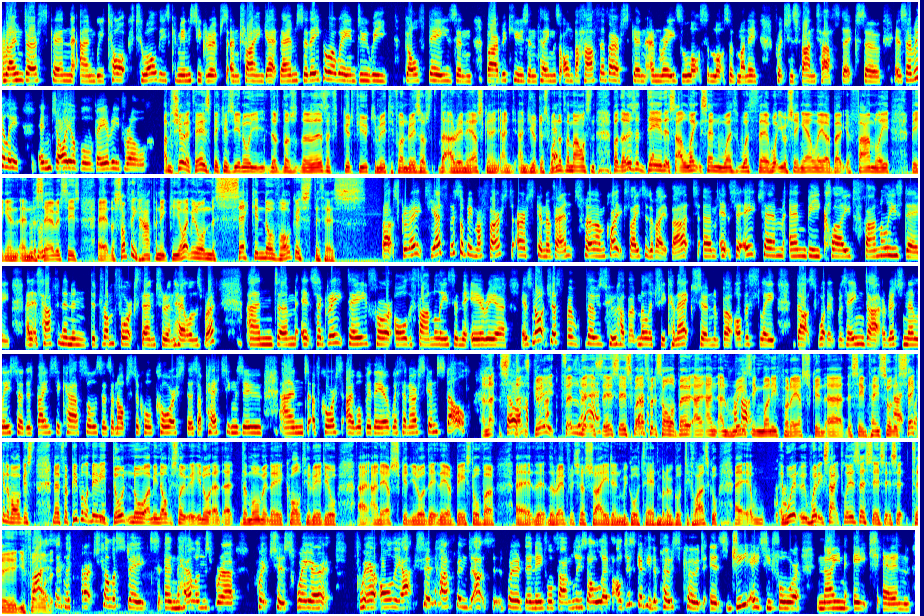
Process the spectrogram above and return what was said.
around Erskine, and we talk to all these community groups and try and get them. So, they go away and do we golf days and barbecues and things on behalf of Erskine and raise lots and lots of money, which is fantastic. So, it's a really enjoyable, varied role. I'm sure it is because you know there's, there's there is a good few community fundraisers that are in Erskine and, and, and you're just one of them, Alison. But there is a day that sort of links in with with uh, what you were saying earlier about your family being in, in the mm-hmm. services. Uh, there's something happening. Can you let me know on the second of August? It is. That's great. Yes, this will be my first Erskine event, so I'm quite excited about that. Um, it's the HMNB Clyde Families Day, and it's happening in the Drumfork Centre in Helensburgh. And um, it's a great day for all the families in the area. It's not just for those who have a military connection, but obviously that's what it was aimed at originally. So there's bouncy castles, there's an obstacle course, there's a petting zoo, and of course I will be there with an Erskine stall. And that's so that's great great, isn't yeah. it? It's, it's, it's, that's what it's all about, and, and uh-huh. raising money for Erskine uh, at the same time. So the second of August. Now, for people that maybe mm-hmm. don't know, I mean, obviously, you know, at, at the moment, uh, Quality Radio and, and, Erskine, you know, they, they are based over uh, the the Renfrewshire side, and we go to Edinburgh, we go to Glasgow. Uh, uh-huh. where, where exactly is this? Is is it uh, you follow? That is in the Churchill Estate in Helensburgh, which is where where all the action happened. That's where the naval families all live. I'll just give you the postcode. It's G84 9HN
